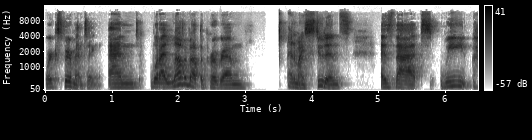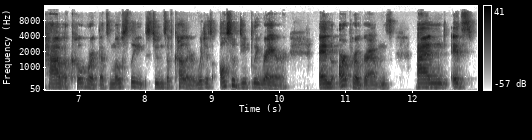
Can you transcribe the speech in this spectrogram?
We're experimenting. And what i love about the program and my students is that we have a cohort that's mostly students of color which is also deeply rare in art programs. And it's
